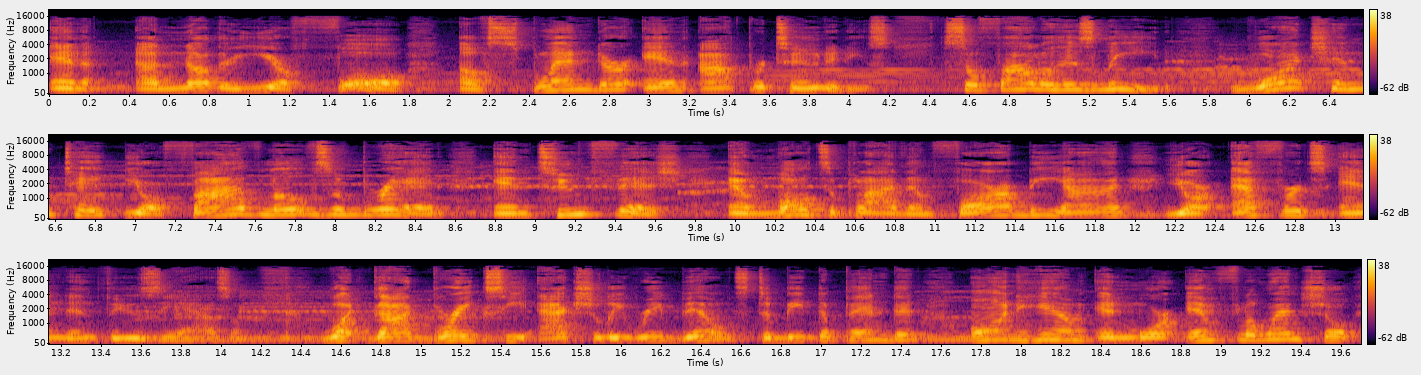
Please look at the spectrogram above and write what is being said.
and another year full of splendor and opportunities. So follow his lead. Watch him take your five loaves of bread and two fish and multiply them far beyond your efforts and enthusiasm. What God breaks, he actually rebuilds to be dependent on him and more influential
